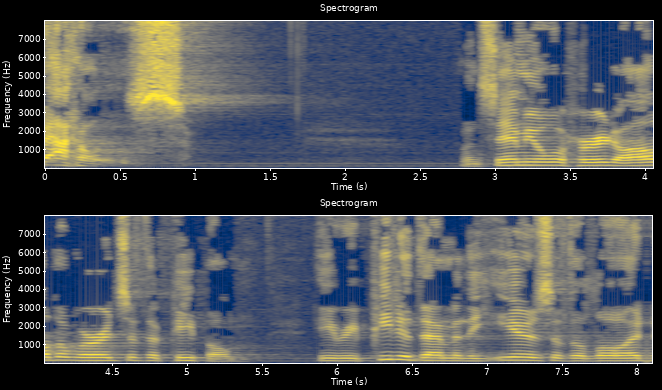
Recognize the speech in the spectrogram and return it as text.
battles. When Samuel heard all the words of the people, he repeated them in the ears of the Lord.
